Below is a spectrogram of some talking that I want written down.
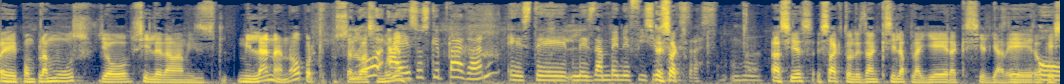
Eh, Pomplamoose, yo sí le daba mis, mi lana, ¿no? Porque pues se lo luego hace muy a bien. esos que pagan, este, les dan beneficios Exacto. extras. Así es, exacto. Les dan que si la playera, que si el llavero, o, que si...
